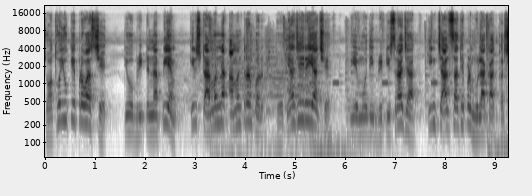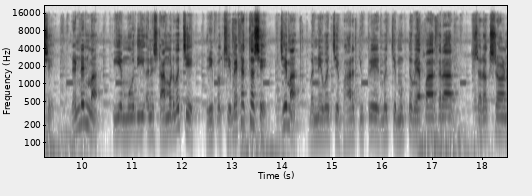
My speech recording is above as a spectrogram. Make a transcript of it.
ચોથો યુકે પ્રવાસ છે. તેઓ બ્રિટનના પીએમ કિર સ્ટાર્મરના આમંત્રણ પર તેઓ ત્યાં જઈ રહ્યા છે. પીએમ મોદી બ્રિટિશ રાજા કિંગ ચાર્લ્સ સાથે પણ મુલાકાત કરશે. લંડનમાં પીએમ મોદી અને સ્ટામર વચ્ચે દ્વિપક્ષીય બેઠક થશે, જેમાં બંને વચ્ચે ભારત યુક્રેન વચ્ચે મુક્ત વેપાર કરાર, સંરક્ષણ,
